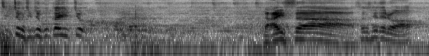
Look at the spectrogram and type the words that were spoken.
집중 집중. 끝까지 집중. 나이스. 천천히 내려와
